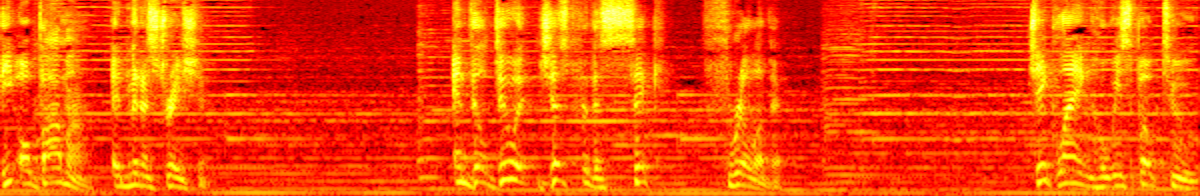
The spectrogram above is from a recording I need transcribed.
The Obama administration. And they'll do it just for the sick thrill of it. Jake Lang, who we spoke to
